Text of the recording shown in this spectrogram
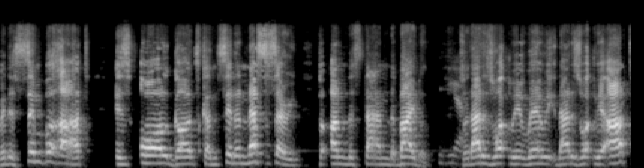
with a simple heart is all God's consider necessary to understand the Bible. So that is what we where we that is what we are at.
